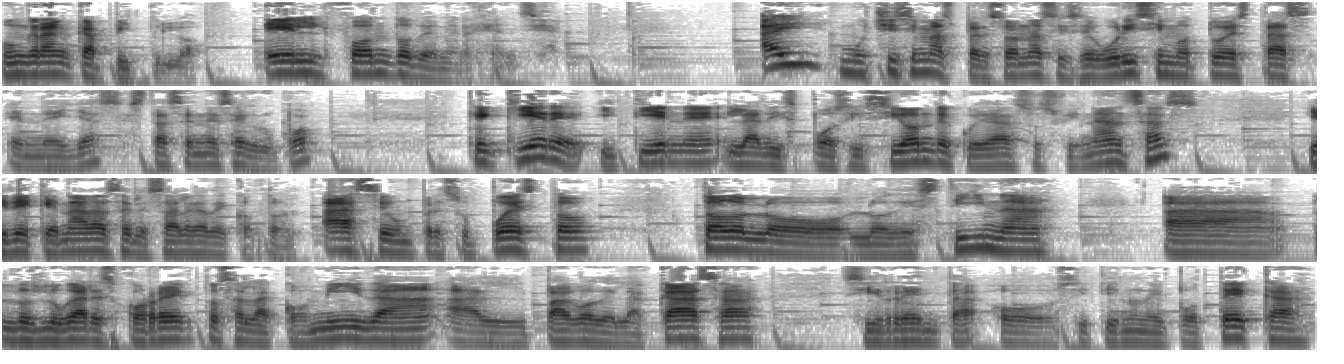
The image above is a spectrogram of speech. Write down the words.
un gran capítulo el fondo de emergencia. Hay muchísimas personas y segurísimo tú estás en ellas, estás en ese grupo, que quiere y tiene la disposición de cuidar sus finanzas y de que nada se le salga de control. Hace un presupuesto, todo lo, lo destina a los lugares correctos, a la comida, al pago de la casa, si renta o si tiene una hipoteca,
